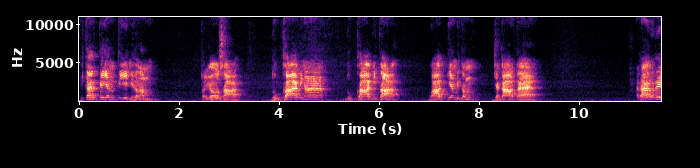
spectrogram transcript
वितर्कयन्ती निधनं तयोसा दुःखाविना दुःखाविता वाक्यमिदं जगात அதாவது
